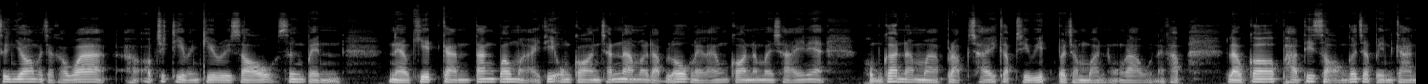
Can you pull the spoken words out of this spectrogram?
ซึ่งย่อมาจากคำว่า objective and key result ซึ่งเป็นแนวคิดการตั้งเป้าหมายที่องค์กรชั้นนำระดับโลกหลาย ๆ องค์กรนำมาใช้เนี่ย ผมก็นำมาปรับใช้กับชีวิตประจำวันของเรานะครับ แล้วก็พาร์ทที่ 2 ก็จะเป็นการ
